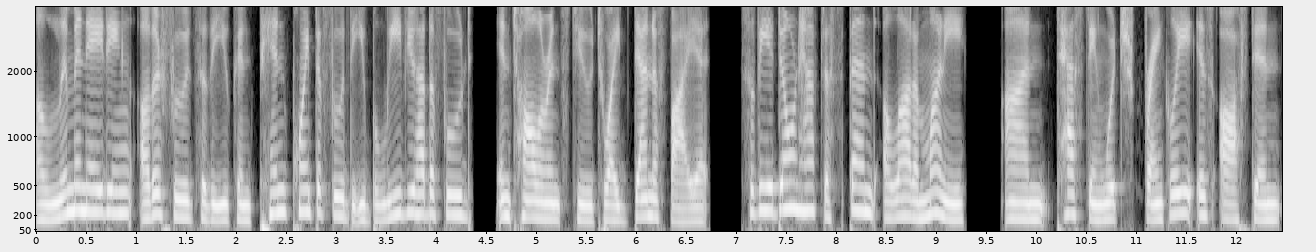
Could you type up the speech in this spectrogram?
eliminating other foods so that you can pinpoint the food that you believe you have the food intolerance to, to identify it, so that you don't have to spend a lot of money on testing, which frankly is often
